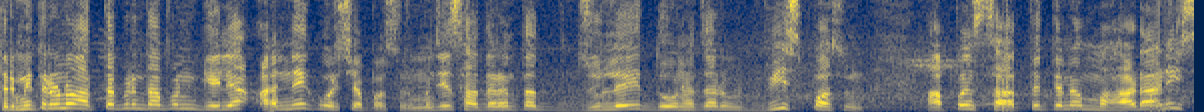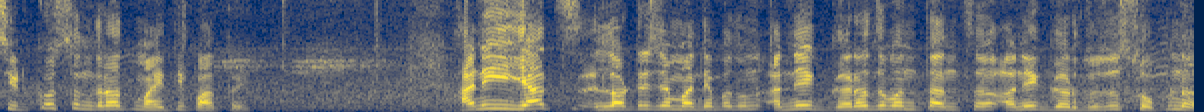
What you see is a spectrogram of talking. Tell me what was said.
तर मित्रांनो आतापर्यंत आपण गेल्या अनेक वर्षापासून म्हणजे साधारणतः जुलै दोन हजार वीसपासून आपण सातत्यानं म्हाडा आणि सिडको संदर्भात माहिती पाहतोय. आणि याच लॉटरीच्या माध्यमातून अनेक गरजवंतांचं अनेक गरजूचं स्वप्न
